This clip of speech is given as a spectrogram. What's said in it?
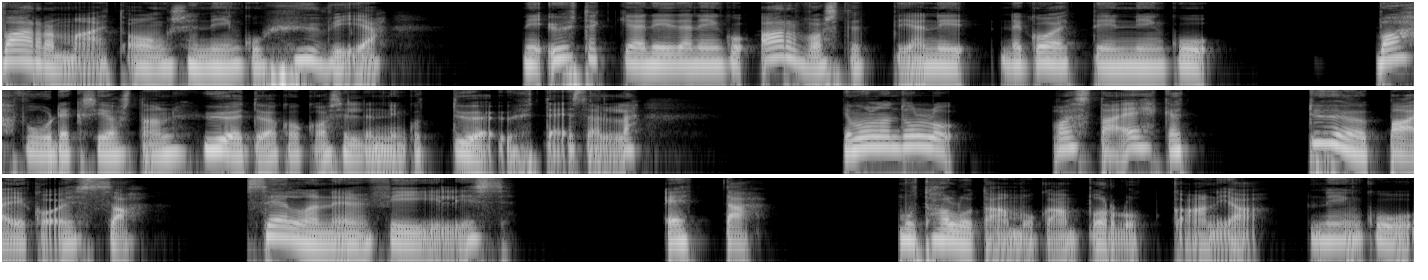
varma, että onko se niin kuin hyviä, niin yhtäkkiä niitä niin kuin arvostettiin ja ni, ne koettiin niin kuin vahvuudeksi, josta on hyötyä koko sille niin kuin työyhteisölle. Ja mulla on tullut vasta ehkä työpaikoissa sellainen fiilis, että mut halutaan mukaan porukkaan ja niin kuin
